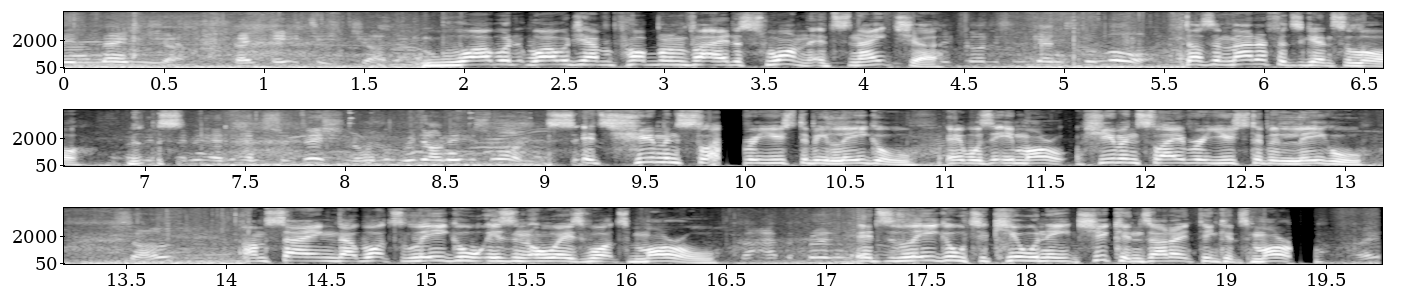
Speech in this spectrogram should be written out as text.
in nature, they eat each other. Why would why would you have a problem if I ate a swan? It's nature. Because it's against the law. Doesn't matter if it's against the law. It's, And, and, and traditional that we don't eat swans. it's human slavery used to be legal. It was immoral. Human slavery used to be legal. So, I'm saying that what's legal isn't always what's moral. but at the present It's legal to kill and eat chickens. I don't think it's moral. time,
